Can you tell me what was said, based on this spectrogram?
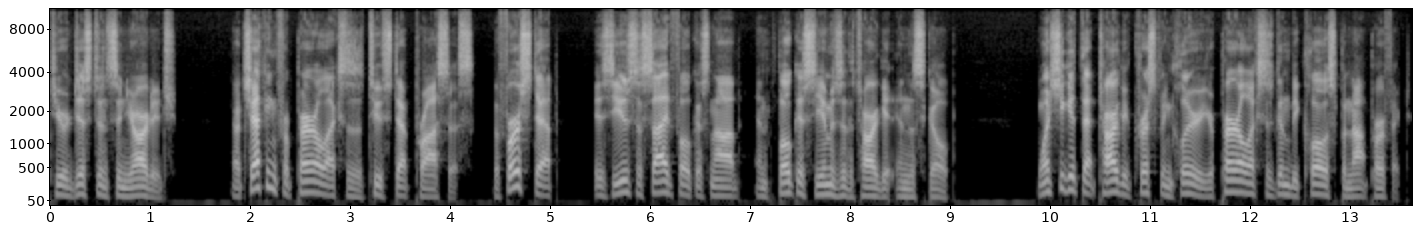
to your distance and yardage. Now checking for parallax is a two-step process. The first step is to use the side focus knob and focus the image of the target in the scope. Once you get that target crisp and clear, your parallax is going to be close but not perfect,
